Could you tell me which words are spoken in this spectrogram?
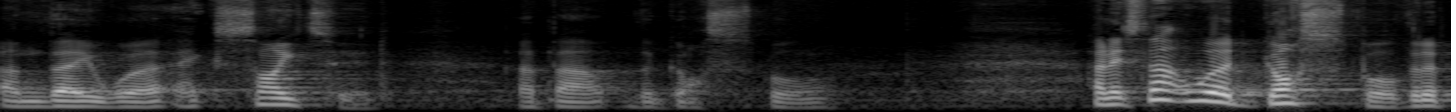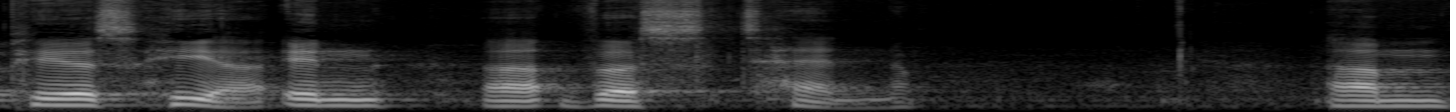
and they were excited about the gospel. And it's that word gospel that appears here in uh, verse 10. Um,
